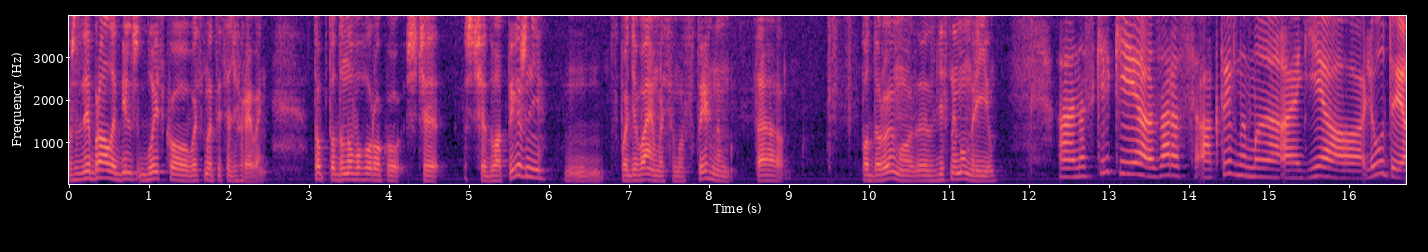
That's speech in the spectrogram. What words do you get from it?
Вже зібрали більш близько 8 тисяч гривень. Тобто до Нового року ще, ще два тижні. Сподіваємося, ми встигнемо та подаруємо, е, здійснимо мрію. Наскільки зараз активними е, є е, люди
